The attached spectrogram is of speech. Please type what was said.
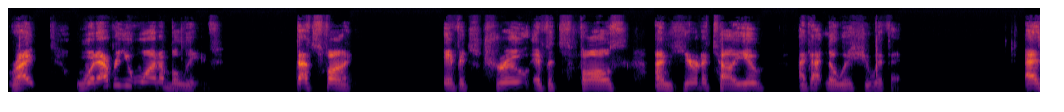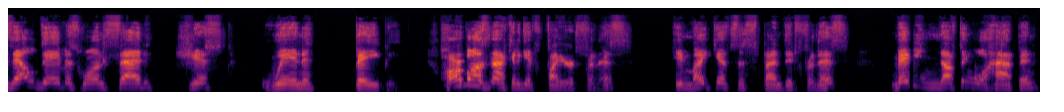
right? Whatever you want to believe, that's fine. If it's true, if it's false, I'm here to tell you I got no issue with it. As Al Davis once said, just win, baby. Harbaugh's not going to get fired for this. He might get suspended for this. Maybe nothing will happen.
